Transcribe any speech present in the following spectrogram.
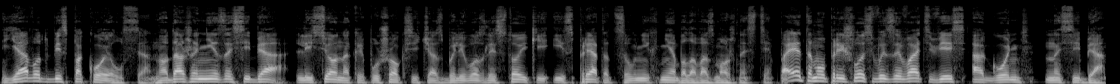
Я вот беспокоился, но даже не за себя. Лисенок и Пушок сейчас были возле стойки, и спрятаться у них не было возможности. Поэтому пришлось вызывать весь огонь на себя.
